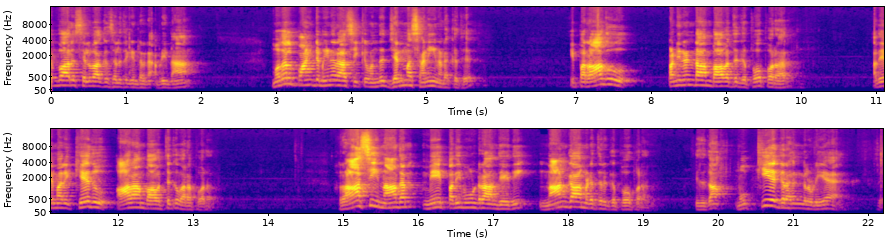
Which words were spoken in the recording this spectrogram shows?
எவ்வாறு செல்வாக்கு செலுத்துகின்றன அப்படின்னா முதல் பாயிண்ட் மீனராசிக்கு வந்து ஜென்ம சனி நடக்குது. இப்போ ராகு பன்னிரெண்டாம் பாவத்துக்கு போக போகிறார் அதே மாதிரி கேது ஆறாம் பாவத்துக்கு வரப்போகிறார் ராசிநாதன் மே பதிமூன்றாம் தேதி நான்காம் இடத்திற்கு போக போகிறார் இதுதான் முக்கிய கிரகங்களுடைய இது.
